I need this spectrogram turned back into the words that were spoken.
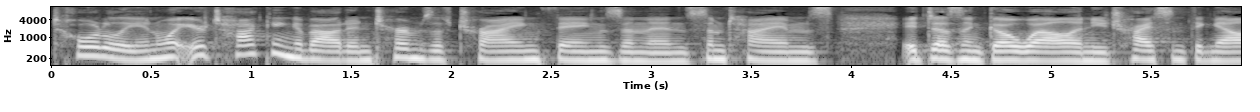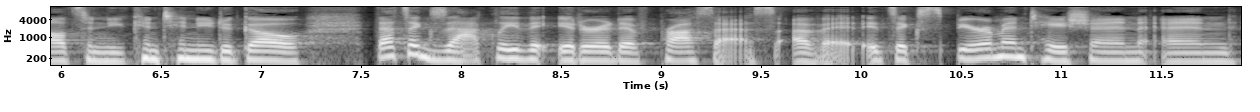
Totally. And what you're talking about in terms of trying things and then sometimes it doesn't go well and you try something else and you continue to go, that's exactly the iterative process of it. It's experimentation and,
